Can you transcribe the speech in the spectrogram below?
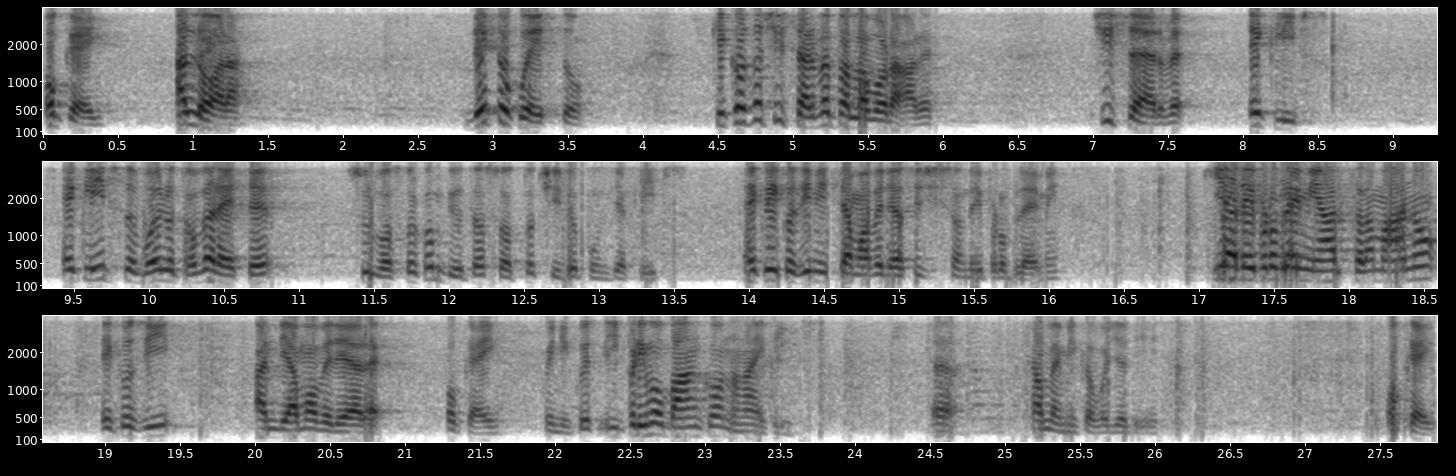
Ok, allora, detto questo, che cosa ci serve per lavorare? Ci serve Eclipse. Eclipse voi lo troverete sul vostro computer sotto cido.eclipse. E qui così iniziamo a vedere se ci sono dei problemi. Chi ha dei problemi alza la mano e così andiamo a vedere. Ok, quindi questo, il primo banco non ha Eclipse. Eh, Carla mica voglia di... Ok.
